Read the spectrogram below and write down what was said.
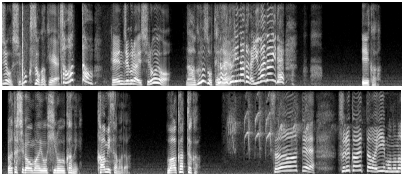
事をしろクソガキ。ちょっと！返事ぐらいしろよ。殴るぞてめえ。殴りながら言わないで！いいか。私がお前を拾う神。神様だ。分かったか？さーて連れ帰ったはいいものの。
